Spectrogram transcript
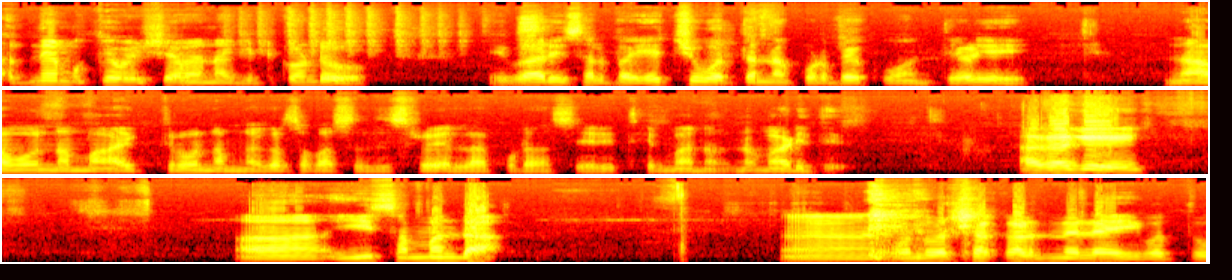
ಅದನ್ನೇ ಮುಖ್ಯ ವಿಷಯವನ್ನಾಗಿ ಇಟ್ಕೊಂಡು ಈ ಬಾರಿ ಸ್ವಲ್ಪ ಹೆಚ್ಚು ಒತ್ತನ್ನು ಕೊಡಬೇಕು ಅಂತೇಳಿ ನಾವು ನಮ್ಮ ಆಯುಕ್ತರು, ನಮ್ಮ ನಗರಸಭಾ ಸದಸ್ಯರು ಎಲ್ಲ ಕೂಡ ಸೇರಿ ತೀರ್ಮಾನವನ್ನು ಮಾಡಿದ್ದೇವೆ. ಹಾಗಾಗಿ ಈ ಸಂಬಂಧ ಒಂದು ವರ್ಷ ಕಳೆದ ಮೇಲೆ ಇವತ್ತು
